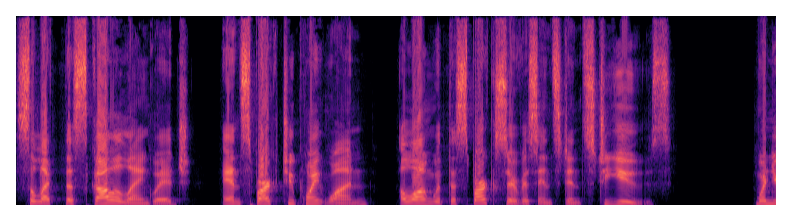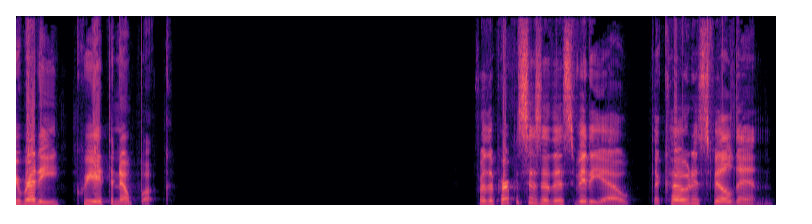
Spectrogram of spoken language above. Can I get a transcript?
Select the Scala language and Spark 2.1 along with the Spark service instance to use. When you're ready, create the notebook. For the purposes of this video, the code is filled in.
